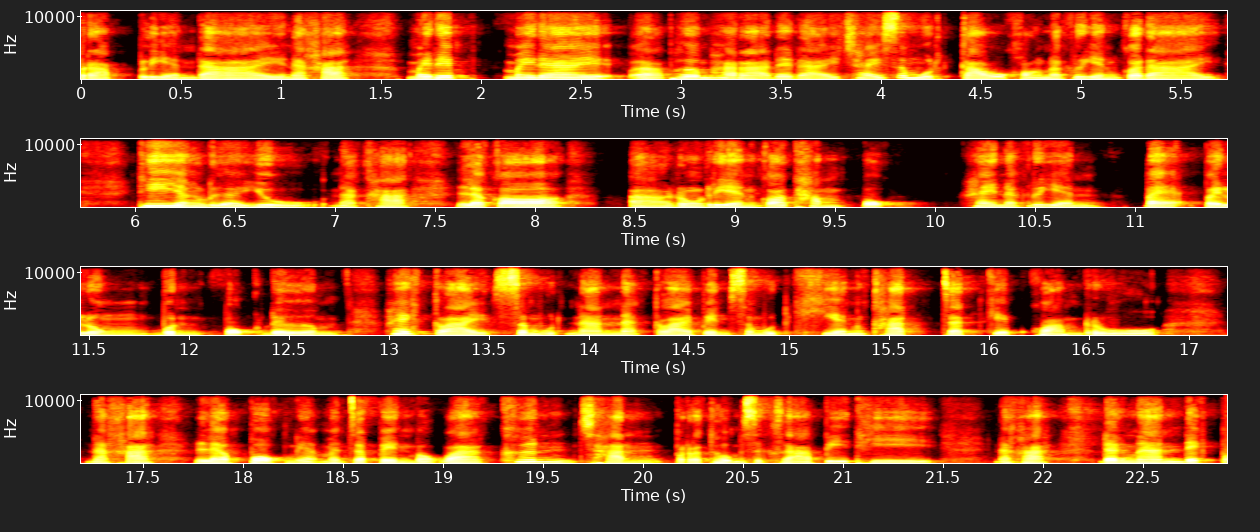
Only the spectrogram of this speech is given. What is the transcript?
ปรับเปลี่ยนได้นะคะไม่ได้ไม่ได้เพิ่มภาระใด ๆ ใช้สมุดเก่าของนักเรียนก็ได้ ที่ยังเหลืออยู่นะคะ แล้วก็โรงเรียนก็ทำปก ให้นักเรียนแปะไปลงบนปกเดิม ให้กลายสมุดนั้นน่ะกลายเป็นสมุดเขียนคัดจัดเก็บความรู้นะคะ แล้วปกเนี่ยมันจะเป็นบอกว่าขึ้นชั้นประถมศึกษาปีที่นะคะ ดังนั้นเด็กป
